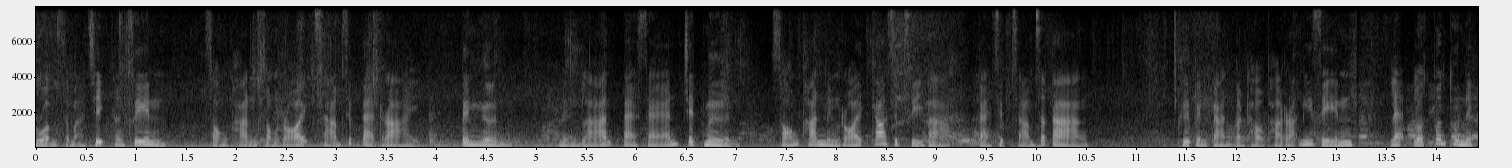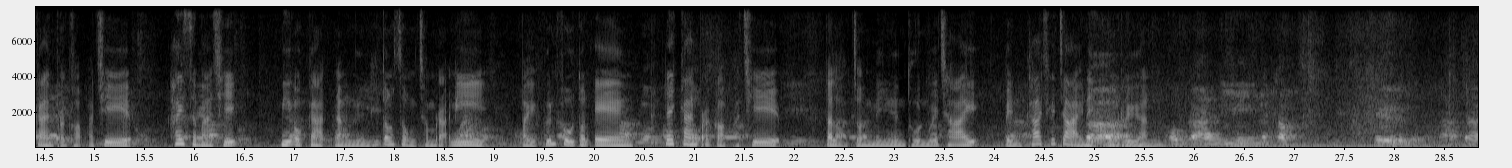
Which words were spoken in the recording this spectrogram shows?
รวมสมาชิกทั้งสิ้น 2,238 ราย เป็นเงิน 1,872,194 บาท 83 สตางค์เพื่อเป็นการบรรเทาภาระหนี้สิน และลดต้นทุนในการประกอบอาชีพ ให้สมาชิกมีโอกาสนำเงินที่ต้องส่งชำระหนี้ไปฟื้นฟูตนเองในการประกอบอาชีพ ตลอดจนมีเงินทุนไว้ใช้เป็นค่าใช้จ่ายในครัวเรือน โครงการนี้นะครับ ชื่ออาจจะ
